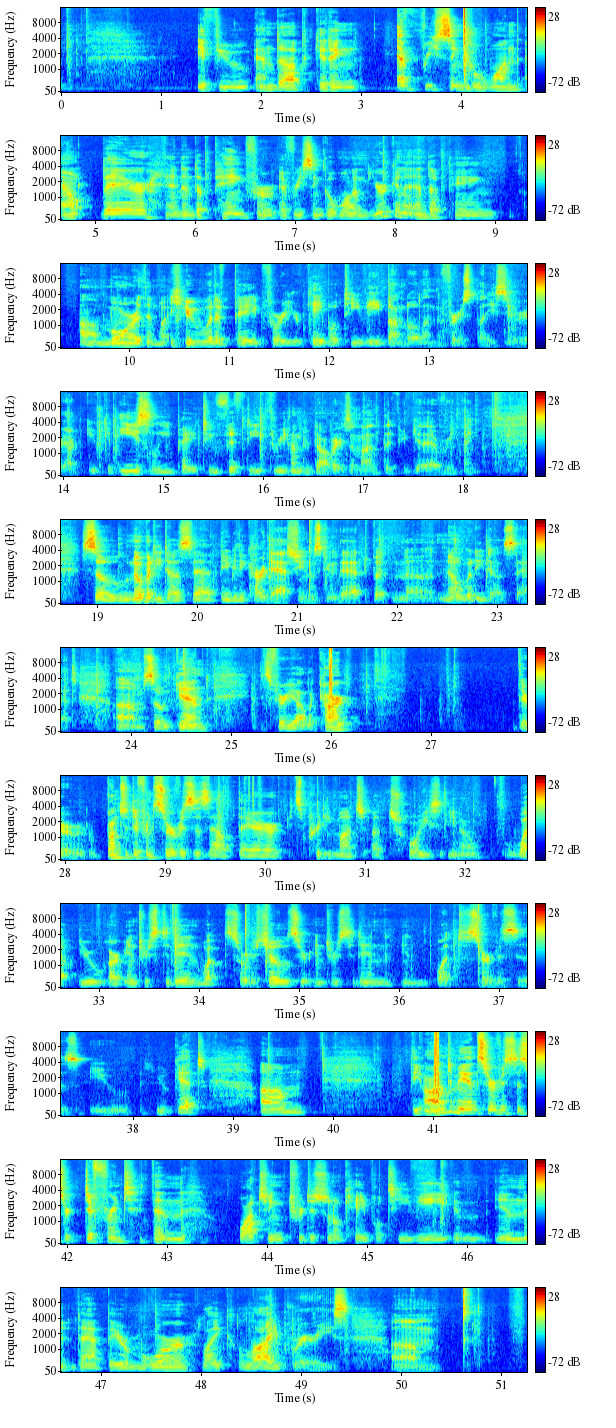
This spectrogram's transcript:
If you end up getting every single one out there and end up paying for every single one, you're going to end up paying um, more than what you would have paid for your cable TV bundle in the first place. You're, you could easily pay $250, $300 a month if you get everything. So nobody does that. Maybe the Kardashians do that, but no, nobody does that. Um, so again, it's very a la carte. There are a bunch of different services out there. It's pretty much a choice, you know, what you are interested in, what sort of shows you're interested in, in what services you you get. Um, the on-demand services are different than watching traditional cable TV in, in that they are more like libraries. Um,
